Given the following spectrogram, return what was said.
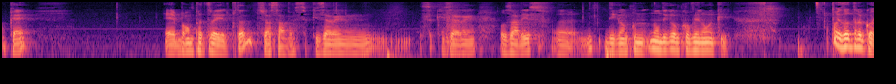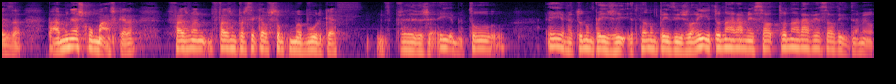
ok? É bom para trair. Portanto, já sabem, se quiserem, se quiserem usar isso, uh, digam que, não digam que ouviram aqui. Pois outra coisa, pá, mulheres com máscara faz-me faz parecer que elas estão com uma burca. Estou Ei, estou num país, estou num país islâmico, estou na Arábia, estou na Arábia Saudita, meu,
